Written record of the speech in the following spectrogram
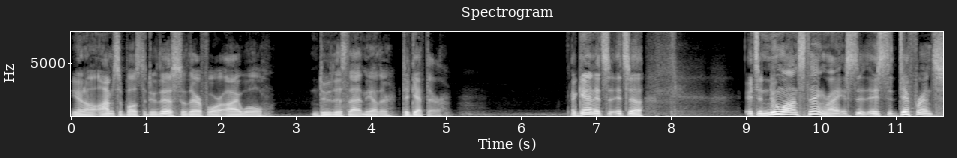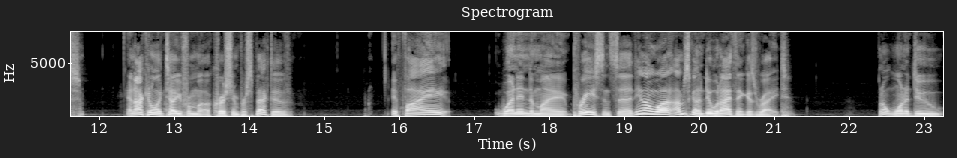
you know, I'm supposed to do this, so therefore I will do this, that, and the other to get there. Again, it's it's a it's a nuanced thing, right? It's the, it's the difference, and I can only tell you from a Christian perspective. If I went into my priest and said, "You know what? I'm just going to do what I think is right. I don't want to do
